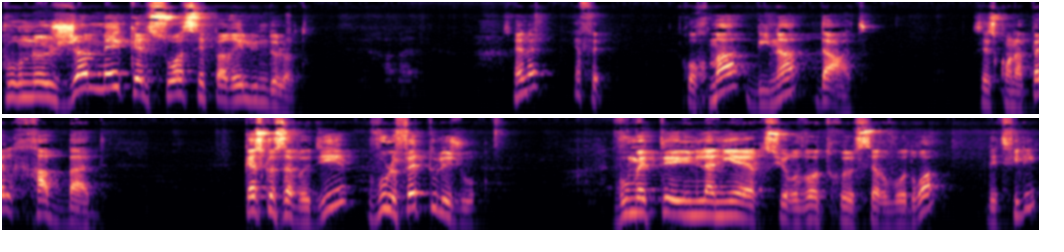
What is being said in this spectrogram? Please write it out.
pour ne jamais qu'elles soient séparées l'une de l'autre. C'est vrai Il a fait. Chokhma, Bina, Da'at. C'est ce qu'on appelle Chabad. Qu'est-ce que ça veut dire? Vous le faites tous les jours. Vous mettez une lanière sur votre cerveau droit, tefilines,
